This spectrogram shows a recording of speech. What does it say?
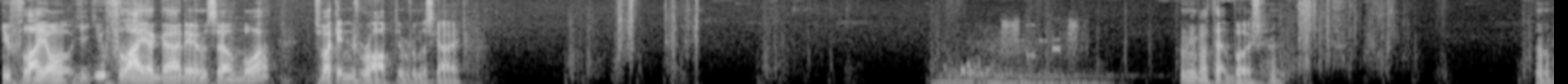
You fly all, you, you fly a goddamn self, boy. Just fucking dropped him from the sky. Me about that bush, huh? Oh.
